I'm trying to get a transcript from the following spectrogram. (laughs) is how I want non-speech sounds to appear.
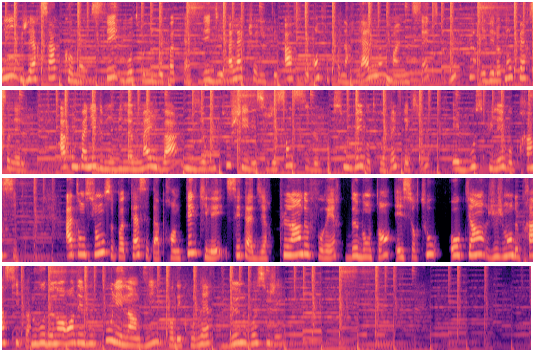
On gère ça comment? C'est votre nouveau podcast dédié à l'actualité afro-entrepreneuriale, mindset, couple et développement personnel. Accompagné de mon binôme Maëva, nous irons toucher des sujets sensibles pour soulever votre réflexion et bousculer vos principes. Attention, ce podcast est à prendre tel qu'il est, c'est-à-dire plein de fou rire, de bon temps et surtout aucun jugement de principe. Nous vous donnons rendez-vous tous les lundis pour découvrir de nouveaux sujets.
